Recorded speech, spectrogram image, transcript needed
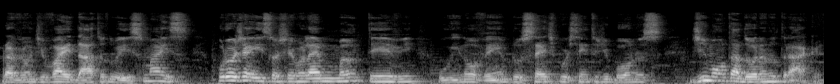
para ver onde vai dar tudo isso, mas por hoje é isso, a Chevrolet manteve o, em novembro 7% de bônus de montadora no Tracker.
